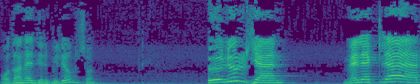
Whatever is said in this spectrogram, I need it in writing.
O da nedir biliyor musun? Ölürken melekler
